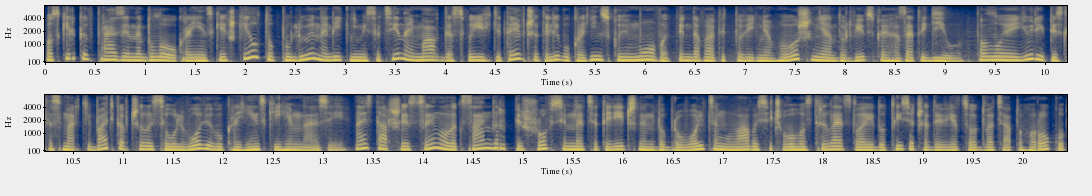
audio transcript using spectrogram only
Оскільки в Празі не було українських українських шкіл, то полює на літні місяці наймав для своїх дітей вчителів української мови. Він давав відповідні оголошення до львівської газети Діло. Павло і Юрій після смерті батька вчилися у Львові в українській гімназії. Найстарший син Олександр пішов 17-річним добровольцем у лави січового стрілецтва і до 1920 року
